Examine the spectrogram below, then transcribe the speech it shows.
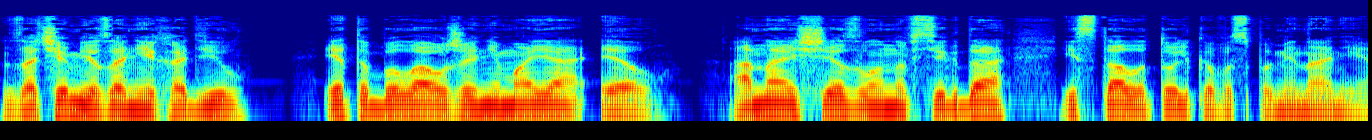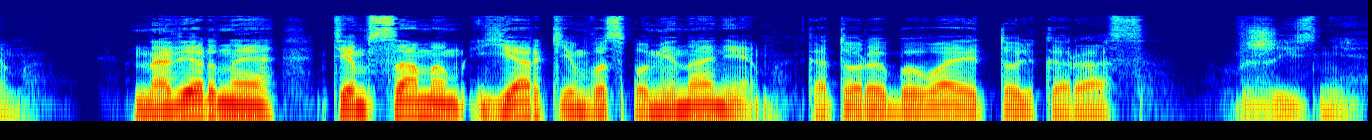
Зачем я за ней ходил? Это была уже не моя Эл. Она исчезла навсегда и стала только воспоминанием. Наверное, тем самым ярким воспоминанием, которое бывает только раз в жизни.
